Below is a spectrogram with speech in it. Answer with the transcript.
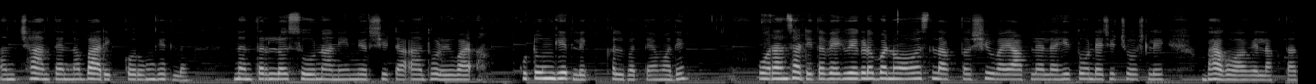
आणि छान त्यांना बारीक करून घेतलं. नंतर लसूण आणि मिरची टा थोडे वा कुटून घेतले खलबत्त्यामध्ये. पोरांसाठी तर वेगवेगळं बनवावंच लागतं शिवाय आपल्यालाही तोंड्याचे चोचले भागवावे लागतात.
